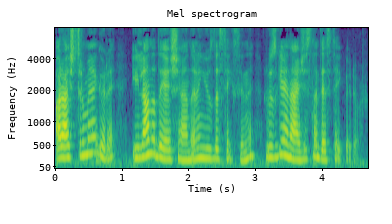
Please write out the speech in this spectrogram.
Araştırmaya göre İrlanda'da yaşayanların %80'i rüzgar enerjisine destek veriyor.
